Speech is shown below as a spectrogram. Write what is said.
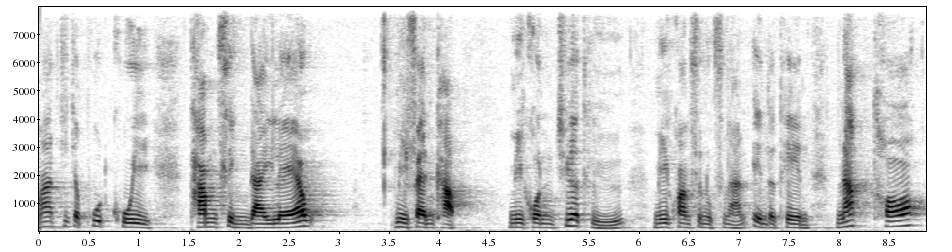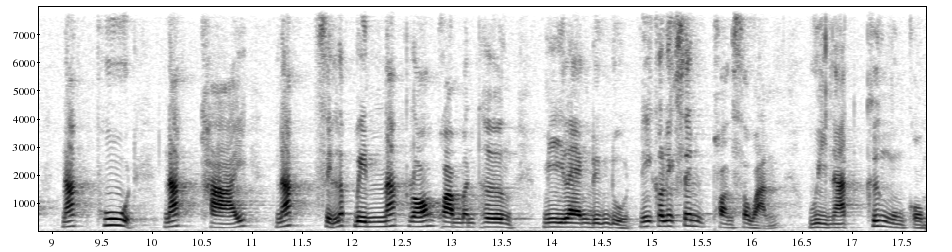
มารถที่จะพูดคุยทำสิ่งใดแล้ว มีแฟนคลับ มีคนเชื่อถือ มีความสนุกสนานเอนเตอร์เทน นักทอล์กนักพูด นักขาย นักศิลปิน นักร้องความบันเทิง มีแรงดึงดูด นี่เขาเรียกเส้นพรสวรรค์วีนัสครึ่งวงกลม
